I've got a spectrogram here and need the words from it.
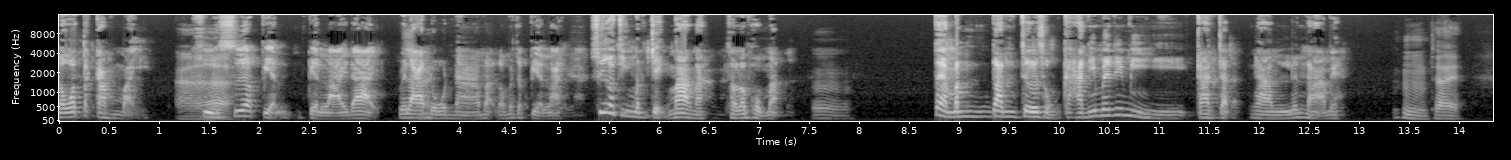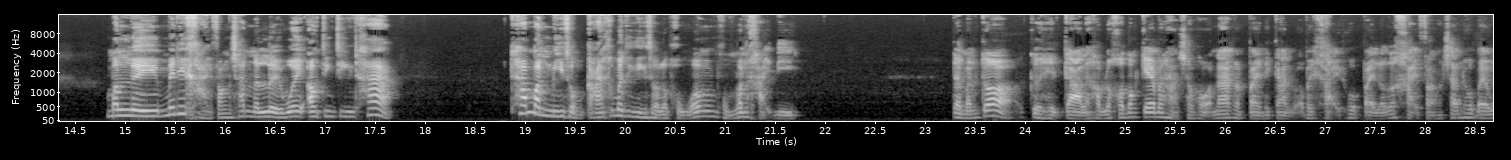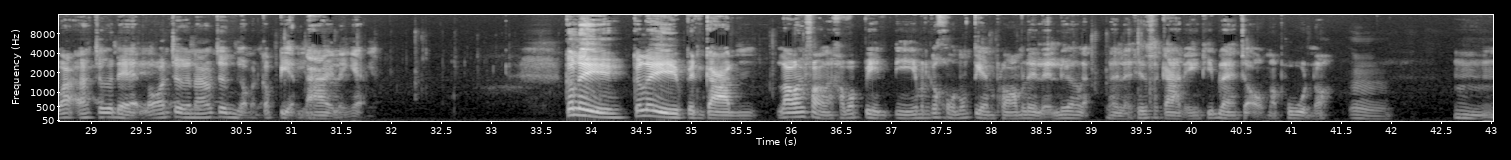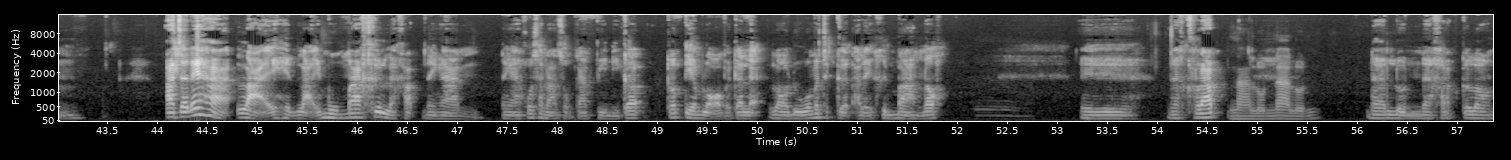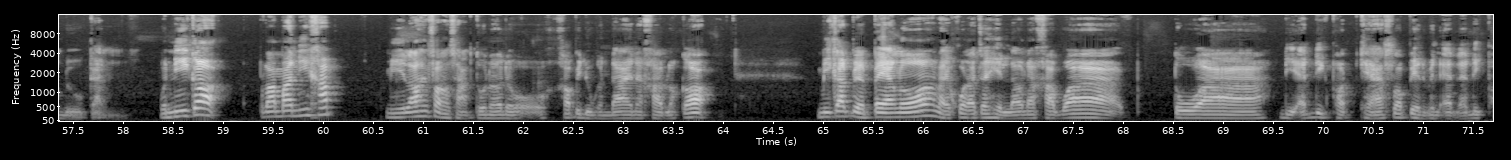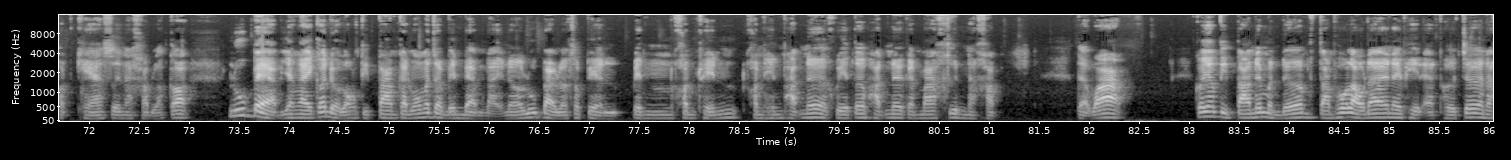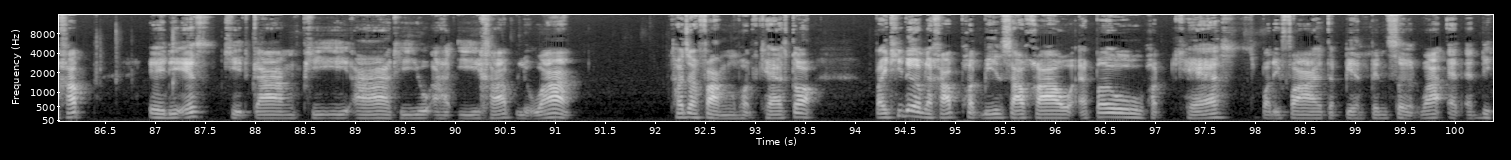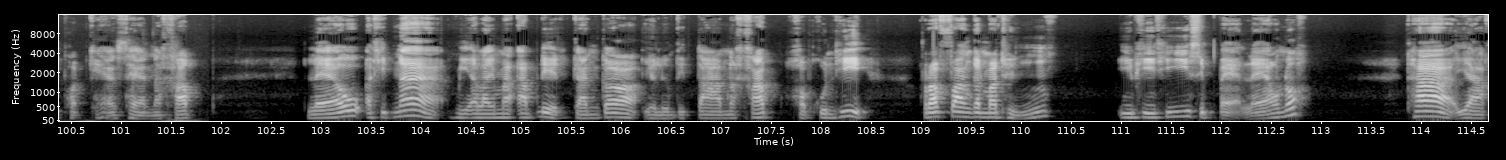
นวัตกรรมใหม่อ่า คือเสื้อเปลี่ยนเปลี่ยนลายได้ เวลาใช่โดนน้ำอะเรามันจะเปลี่ยนลายซึ่งเอาจริงมันเจ๋งมากนะสำหรับผมอะอืมแต่มันดันเจอสงกรารที่ไม่ได้มีการจัดงานเล่นน้ำไงอืมใช่ มันเลยไม่ได้ขายฟังก์ชันนั้นเลยเว้ยเอาจริง ๆ ถ้า ถ้ามันมีสงกรารขึ้นมาจริงๆสำหรับผมว่าผมว่ามันขายดี แต่มันก็เกิดเหตุการณ์แล้วครับ แล้วเขาต้องแก้ปัญหาเฉพาะหน้ากันไปในการเอาไปขายทั่วไป แล้วก็ขายฟังก์ชันทั่วไปว่าอะเจอแดดร้อนเจอน้ำเจอเหงื่อมันก็เปลี่ยนได้อะไรเงี้ย ก็เลยก็เลยเป็นการเล่าให้ฟังนะครับ ว่าปีนี้มันก็คงต้องเตรียมพร้อมเลยหลายๆเรื่องแหละหลายๆเทศกาลเองที่แบรนด์จะออกมาพูดเนาะอืม อืม อาจจะได้หาหลายเห็นหลายมุมมากขึ้นแหละครับ ในงานในงานโฆษณาสงกรารปีนี้ก็ก็เตรียมรอเหมือนกันแหละ รอดูว่ามันจะเกิดอะไรขึ้นบ้างเนาะ เออนะครับ น่าลุ้นน่าลุ้นน่าลุ้นนะครับ ก็ลองดูกัน วันนี้ก็ประมาณนี้ครับ มีเล่าให้ฟังสามตัวเนอะเดี๋ยวเข้าไปดูกันได้นะครับ แล้วก็มีการเปลี่ยนแปลงเนาะหลายคนอาจจะเห็นแล้วนะครับว่าตัว The Addict Podcast เราเปลี่ยนเป็น Ad Addict Podcast เลยนะครับ แล้วก็รูปแบบยังไงก็เดี๋ยวลองติดตามกันว่ามันจะเป็นแบบไหนเนาะรูปแบบเราจะเปลี่ยนเป็น content content partner creator partner กันมากขึ้นนะครับ แต่ว่า ก็ยังติดตามได้เหมือนเดิม ติดตามพวกเราได้ในเพจ Ad p e r j u r นะครับ ads ขีดกลาง p e r t u r e ครับ หรือว่า ถ้าจะฟังพอดแคสต์ก็ไปที่เดิมแหละครับ Podbean SoundCloud Apple Podcast Spotify แต่เปลี่ยนเป็น search ว่า Ad Addict Podcast แทนนะครับ แล้วอาทิตย์หน้ามีอะไรมาอัปเดตกันก็อย่าลืมติดตามนะครับ ขอบคุณที่รับฟังกันมาถึง EP ที่ 28 แล้วเนาะ ถ้าอยาก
